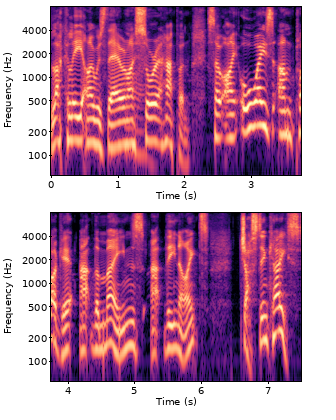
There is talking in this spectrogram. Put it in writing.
Luckily, I was there and I saw it happen. So I always unplug it at the mains at the night. Just in case.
